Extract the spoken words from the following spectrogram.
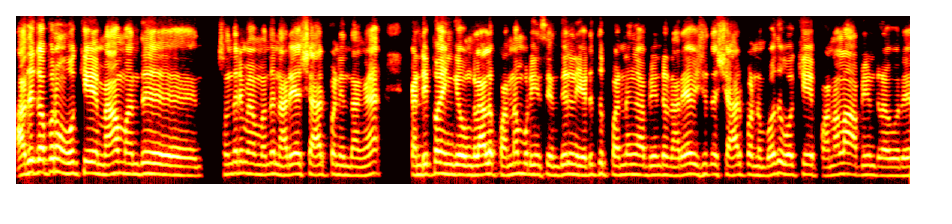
அதுக்கப்புறம் ஓகே மேம் வந்து சுந்தரி மேம் வந்து நிறைய ஷேர் பண்ணியிருந்தாங்க. கண்டிப்பா இங்க உங்களால பண்ண முடியும் செந்தில். எடுத்து பண்ணுங்க அப்படின்ற நிறைய விஷயத்த ஷேர் பண்ணும்போது ஓகே பண்ணலாம் அப்படின்ற ஒரு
